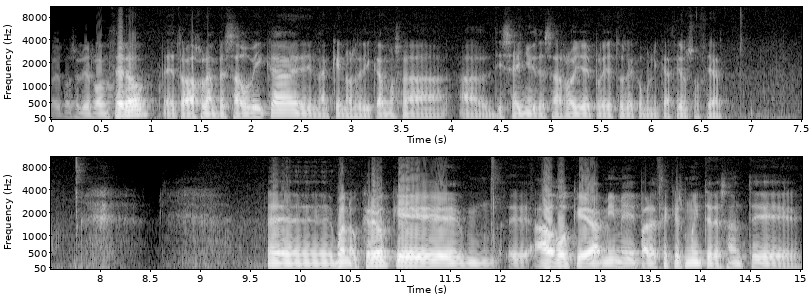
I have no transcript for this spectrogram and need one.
Soy José Luis Roncero, eh, trabajo en la empresa Ubica, en la que nos dedicamos al diseño y desarrollo de proyectos de comunicación social. Eh, bueno, creo que mm, eh, algo que a mí me parece que es muy interesante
